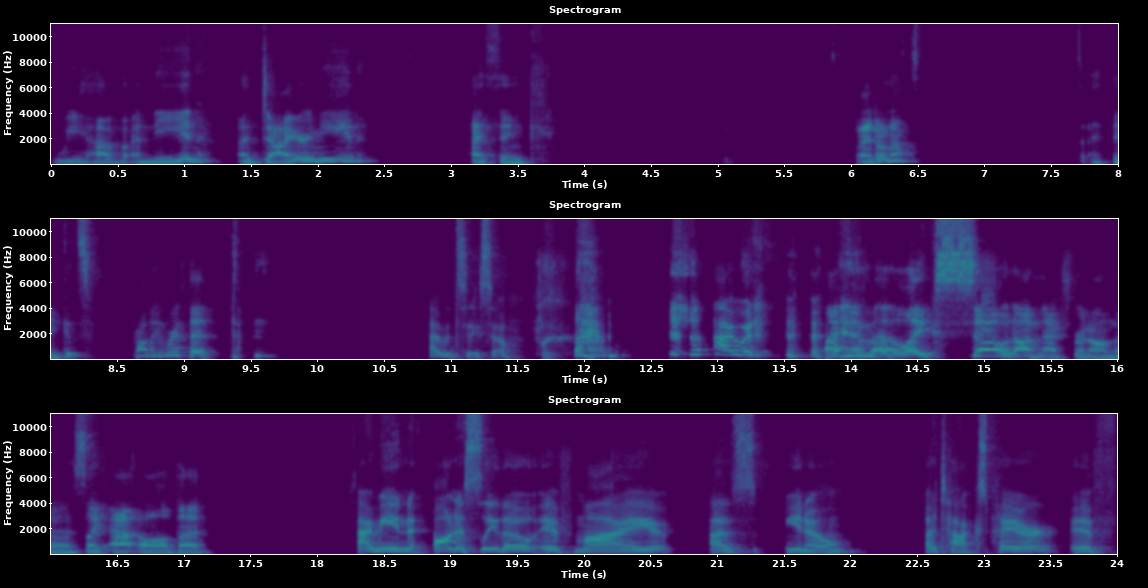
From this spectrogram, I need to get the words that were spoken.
we have a need, a dire need. I think I don't know. I think it's probably worth it. I would say so. I would. I am uh, like so not an expert on this, like at all, but I mean, honestly, though, if my, as you know, a taxpayer, if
